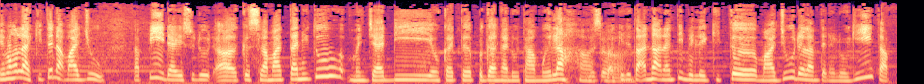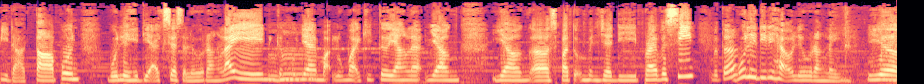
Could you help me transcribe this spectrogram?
memanglah kita nak maju tapi dari sudut uh, keselamatan itu menjadi yang kata pegangan utamalah uh, sebab kita tak nak nanti bila kita maju dalam teknologi tapi data pun boleh diakses oleh orang lain mm-hmm. kemudian maklumat kita yang yang yang uh, sepatutnya menjadi privacy Betul? boleh dilihat oleh orang lain. Ya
